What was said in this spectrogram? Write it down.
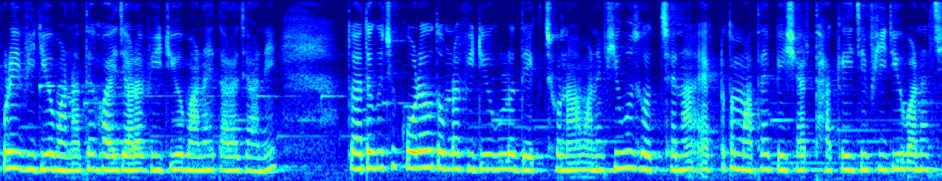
করেই ভিডিও বানাতে হয়, যারা ভিডিও বানায় তারা জানে। তো এত কিছু করেও তোমরা ভিডিওগুলো দেখছ না মানে ভিউজ হচ্ছে না। একটা তো মাথায় প্রেশার থাকেই যে ভিডিও বানাচ্ছি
